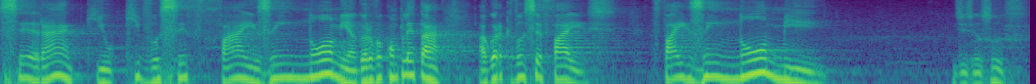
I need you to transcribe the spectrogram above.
Será que o que você faz em nome, agora eu vou completar, agora que você faz, faz em nome de Jesus?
